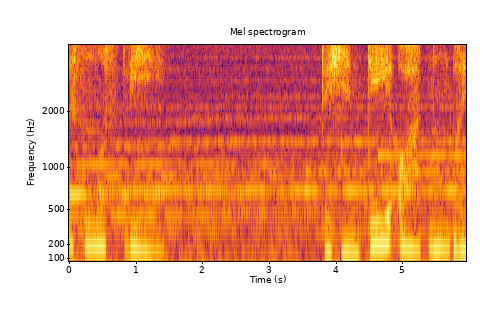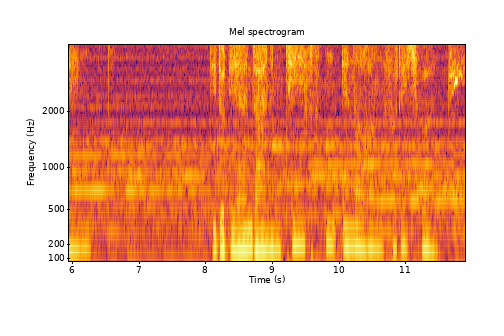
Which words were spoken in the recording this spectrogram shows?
wissen musst wie, dich in die Ordnung bringt, die du dir in deinem tiefsten Inneren für dich wünschst.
